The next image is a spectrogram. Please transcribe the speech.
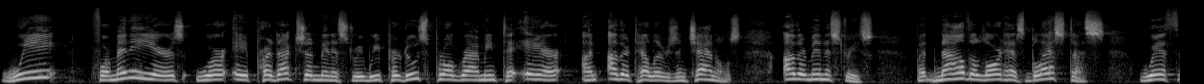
We, for many years, were a production ministry. We produced programming to air on other television channels, other ministries. But now the Lord has blessed us with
